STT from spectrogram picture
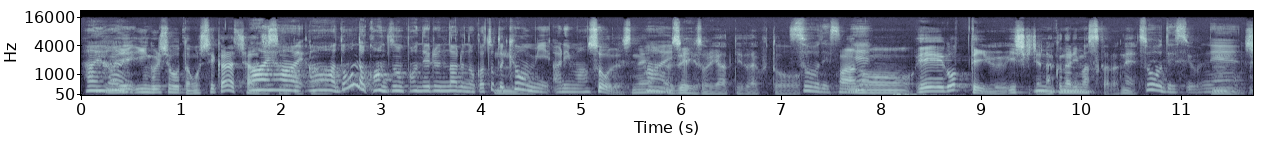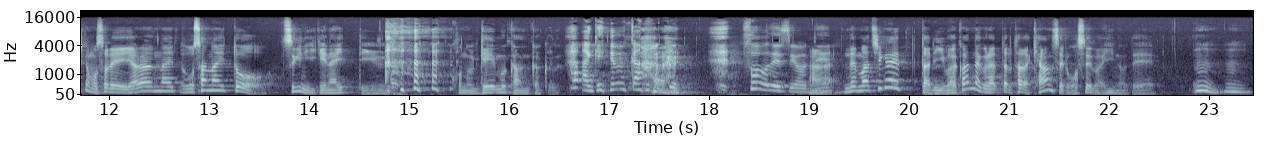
はいはい。イングリッシュボタンを押してからチャージするとか。はいはい、ああどんな感じのパネルになるのかちょっと興味あります、そうですね、はい。ぜひそれやっていただくとそうですね。あの英語っていう意識じゃなくなりますからね、そうですよね。うん、しかもそれやらない押さないと次に行けないっていう このゲーム感覚、あゲーム感覚。そうですよね、はい、で間違えたり分かんなくなったらただキャンセル押せばいいので。うんうん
